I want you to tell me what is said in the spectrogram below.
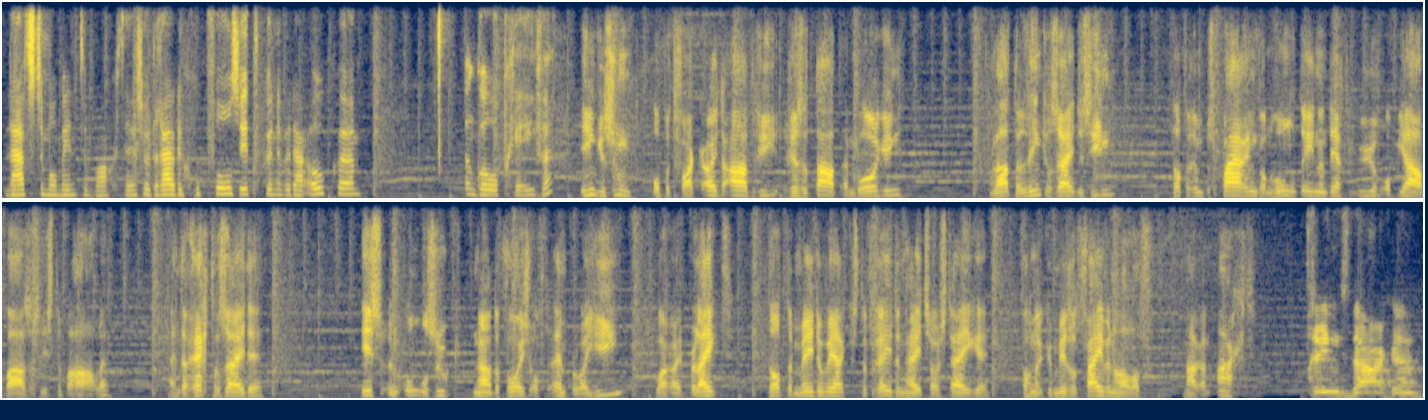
laatste moment te wachten. Zodra de groep vol zit, kunnen we daar ook uh, een go op geven. Ingezoomd op het vak uit de A3, resultaat en borging, laat de linkerzijde zien dat er een besparing van 131 uur op jaarbasis is te behalen. En de rechterzijde is een onderzoek naar de Voice of the Employee, waaruit blijkt dat de medewerkerstevredenheid zou stijgen van een gemiddeld 5,5 naar een 8. trainingsdagen,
